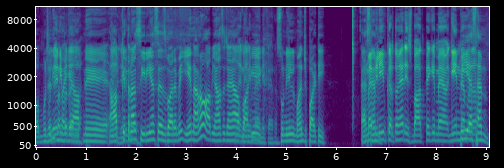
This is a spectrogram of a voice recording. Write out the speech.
अब मुझे मुझे नहीं नहीं पता कि आपने आप कितना सीरियस है इस बारे में? ये ना ना आप यहाँ से जाएँ आप आगे। सुनील मंच पार्टी। मैं बिलीव करता हूँ यार इस बात पे कि मैं अगेन मैं पीएसएम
